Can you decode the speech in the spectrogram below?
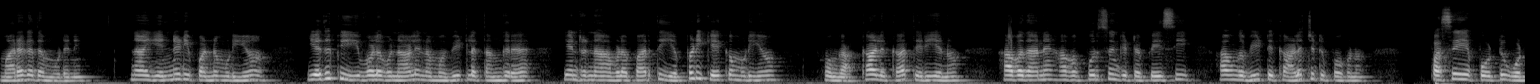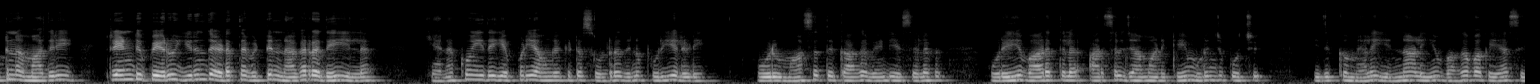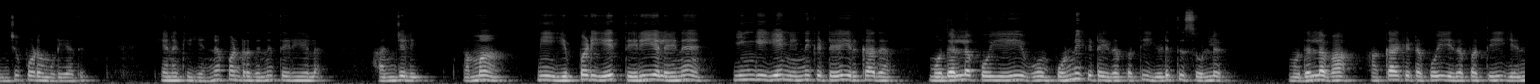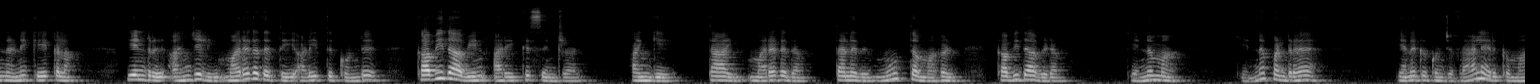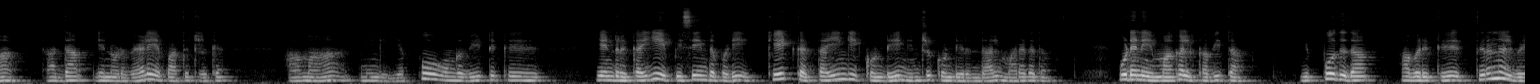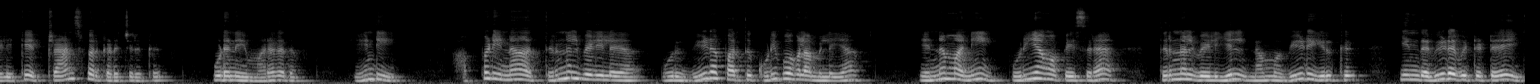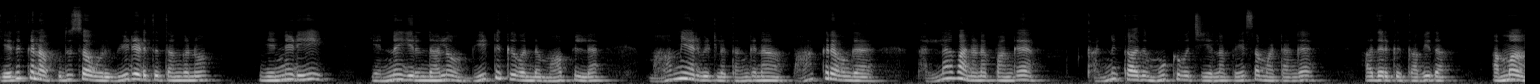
மரகதம் உடனே நான் என்னடி பண்ண முடியும்? எதுக்கு இவ்வளவு நாள் நம்ம வீட்டில் தங்குற? என்று நான் அவளை பார்த்து எப்படி கேட்க முடியும்? உங்கள் அக்காளுக்கா தெரியணும். அவ தானே அவள் புருஷங்கிட்ட பேசி அவங்க வீட்டுக்கு அழைச்சிட்டு போகணும். பசையை போட்டு ஒட்டுன மாதிரி ரெண்டு பேரும் இருந்த இடத்த விட்டு நகர்றதே இல்லை. எனக்கும் இதை எப்படி அவங்கக்கிட்ட சொல்கிறதுன்னு புரியலடி. ஒரு மாதத்துக்காக வேண்டிய செலவு ஒரே வாரத்தில் அரசல் ஜாமானுக்கே முடிஞ்சு போச்சு. இதுக்கு மேலே என்னாலையும் வகை வகையாக செஞ்சு போட முடியாது. எனக்கு என்ன பண்ணுறதுன்னு தெரியல. அஞ்சலி அம்மா நீ இப்படியே தெரியலேன்னு இங்கேயே நின்றுக்கிட்டே இருக்காத. முதல்ல போய் உன் பொண்ணுக்கிட்ட இதை பற்றி எடுத்து சொல்லு. முதல்ல வா அக்கா கிட்ட போய் இதை பற்றி என்னன்னு கேட்கலாம். என்று அஞ்சலி மரகதத்தை அழைத்து கொண்டு கவிதாவின் அறைக்கு சென்றாள். அங்கே தாய் மரகதம் தனது மூத்த மகள் கவிதாவிடம் என்னம்மா என்ன பண்ணுற எனக்கு கொஞ்சம் வேலை இருக்குமா? அதான் என்னோட வேலையை பார்த்துட்ருக்கேன். ஆமாம் நீங்கள் எப்போ உங்கள் வீட்டுக்கு? என்று கையை பிசைந்தபடி கேட்க தயங்கிக் கொண்டே நின்று கொண்டிருந்தாள் மரகதம். உடனே மகள் கவிதா இப்போதுதான் அவருக்கு திருநெல்வேலிக்கு டிரான்ஸ்ஃபர் கிடச்சிருக்கு. உடனே மரகதம் ஏண்டி அப்படின்னா திருநெல்வேலியில் ஒரு வீடை பார்த்து குடி போகலாம் இல்லையா? என்னம்மா நீ புரியாமல் பேசுகிற திருநெல்வேலியில் நம்ம வீடு இருக்கு. இந்த வீடை விட்டுட்டு எதுக்கு நான் புதுசாக ஒரு வீடு எடுத்து தங்கணும்? என்னடி என்ன இருந்தாலும் வீட்டுக்கு வந்த மாப்பிள்ளை மாமியார் வீட்டில் தங்குனா பார்க்குறவங்க நல்லாவா நினப்பாங்க? கண்ணுக்காது மூக்கு வச்சு எல்லாம் பேச மாட்டாங்க. அதற்கு கவிதா அம்மா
